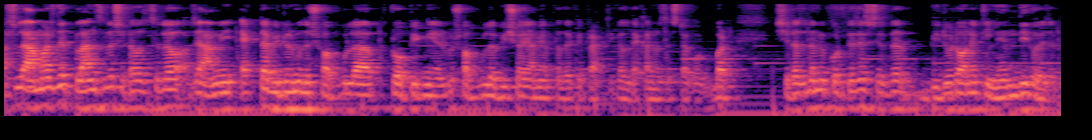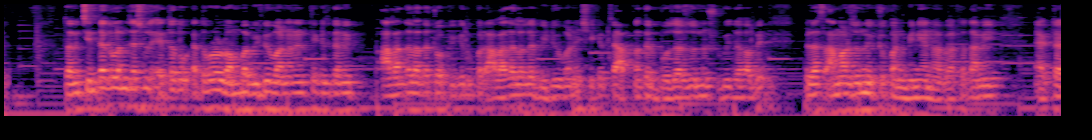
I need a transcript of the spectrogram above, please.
আসলে আমার যে প্ল্যান ছিল সেটা হচ্ছিল যে আমি একটা ভিডিওর মধ্যে সবগুলা টপিক নিয়ে আসব, সবগুলো বিষয় আমি আপনাদেরকে প্র্যাকটিক্যাল দেখানোর চেষ্টা করব। বাট সেটা যদি আমি করতে চাই, সেটা ভিডিওটা অনেক লেন্দি হয়ে যাবে। তো আমি চিন্তা করলাম যে আসলে এত এত বড় লম্বা ভিডিও বানানোর থেকে যদি আমি আলাদা আলাদা টপিকের উপর আলাদা আলাদা ভিডিও বানাই, সেক্ষেত্রে আপনাদের বোঝার জন্য সুবিধা হবে। প্লাস আমার জন্য একটু কনভিনিয়েন্ট হবে। অর্থাৎ আমি একটা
